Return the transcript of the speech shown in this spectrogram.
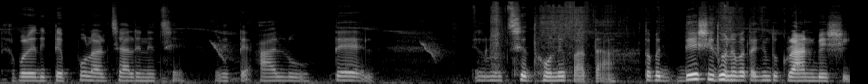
তারপরে এদিকটায় পোলার চাল এনেছে, এদিকটায় আলু, তেল, এগুলো হচ্ছে ধনে পাতা তবে দেশি ধনে পাতা কিন্তু গ্রান বেশি।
